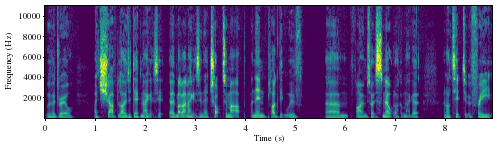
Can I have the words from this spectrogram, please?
with a drill. I'd shoved loads of dead maggots, i- uh, maggots in there, chopped them up, and then plugged it with um, foam so it smelt like a maggot. And I tipped it with three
